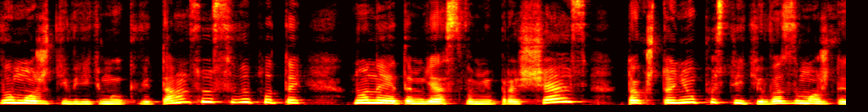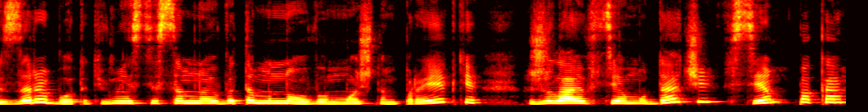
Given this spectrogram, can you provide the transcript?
вы можете видеть мою квитанцию с выплатой, но на этом я с вами прощаюсь, так что не упустите возможность заработать вместе со мной в этом новом мощном проекте. Желаю всем удачи, всем пока!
